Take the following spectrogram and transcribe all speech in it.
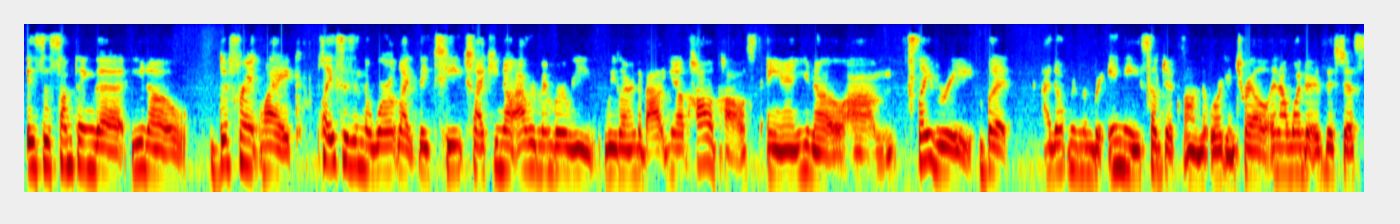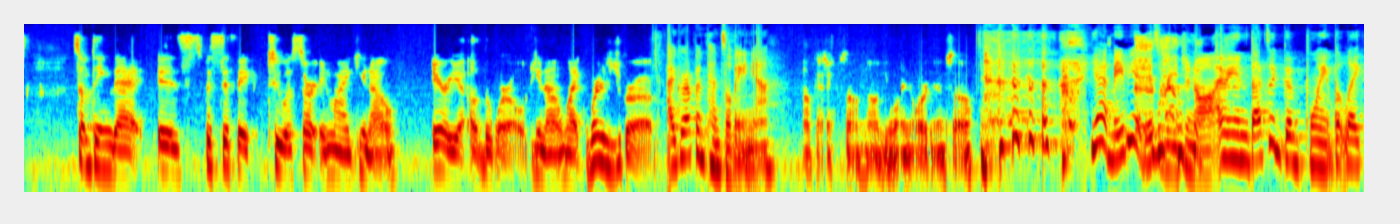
is this something that you know different like places in the world like they teach? Like you know, I remember we we learned about you know the Holocaust and you know um, slavery, but I don't remember any subjects on the Oregon Trail, and I wonder if it's just something that is specific to a certain like you know area of the world? You know, like where did you grow up? I grew up in Pennsylvania. Okay, so no, you weren't in Oregon, so yeah, maybe it is regional. I mean, that's a good point, but like,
